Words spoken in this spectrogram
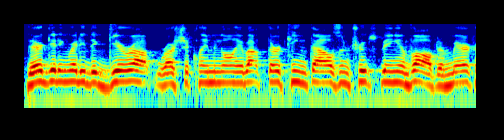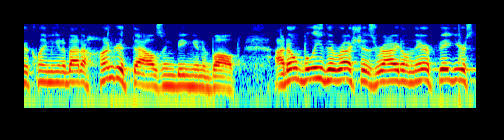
They're getting ready to gear up. Russia claiming only about 13,000 troops being involved. America claiming about 100,000 being involved. I don't believe that Russia's right on their figures.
